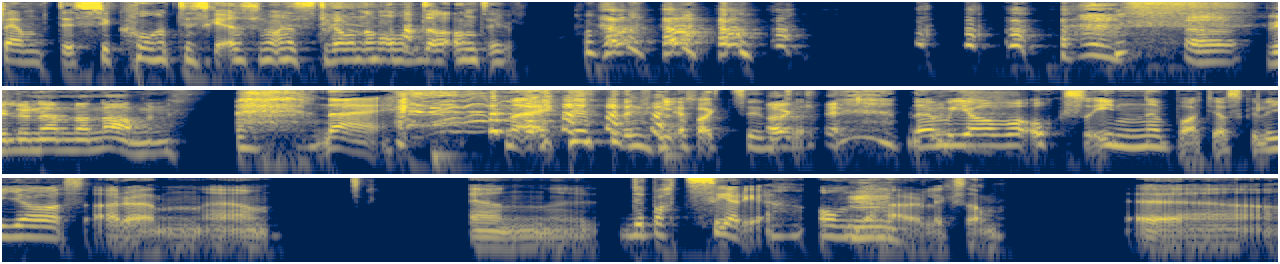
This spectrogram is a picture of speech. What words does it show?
50 psykotiska sms till honom om dagen typ. Mm. Vill du nämna namn? Nej, nej, det vill jag faktiskt inte. Okej. Nej, men jag var också inne på att jag skulle göra så en, eh, en debattserie om Mm. det här. Liksom. Eh,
